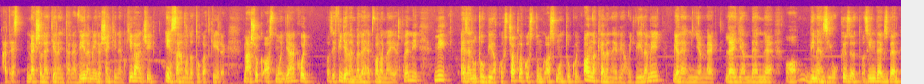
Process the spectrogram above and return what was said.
hát ezt meg se lehet jelenteni a véleményre, senki nem kíváncsi, én számadatokat kérek. Mások azt mondják, hogy azért figyelembe lehet valamelyest venni, mi ezen utóbbiakhoz csatlakoztunk, azt mondtuk, hogy annak ellenére, hogy vélemény, jelenjen meg, legyen benne a dimenziók között, az indexben,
